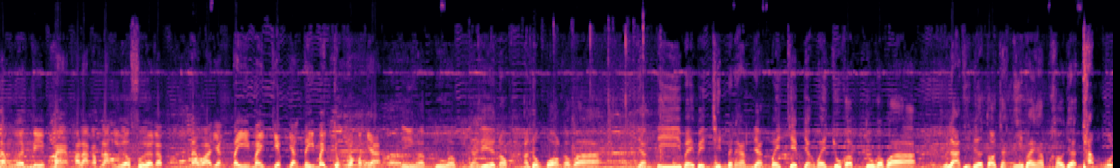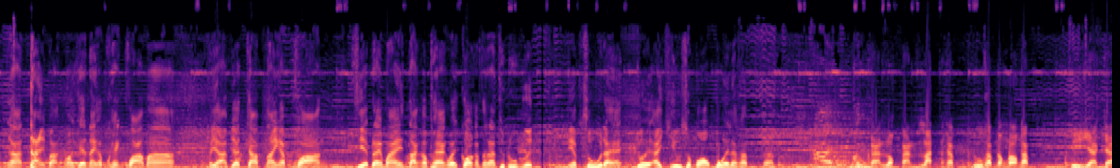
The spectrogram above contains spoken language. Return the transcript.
น้ำเงินนี่แม่พละกำลังเหลือเฟือครับ แต่ว่ายังตีไม่เจ็บยังตีไม่จุกครับบางอย่างนี่ครับดูครับอย่างที่นกอนุกบอกครับว่ายังตีไม่เป็นชิ้นเป็นอันยังไม่เจ็บยังไม่จุกครับดูครับว่า เวลาที่เหลือต่อจากนี้ไปครับเขาจะทำผลงานได้มากน้อยแค่ไหนครับแข้งขวามา พยายามจะจับในครับขวางเสียบได้ไหมตั้งกำแพงไว้ก่อนครับทางด้านธนูเงินเนียบสู้ได้ด้วย IQ สมองมวยแหละครับดูการล็อกการลัดนะครับ ดูครับน้องๆครับ ที่อยากจะ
